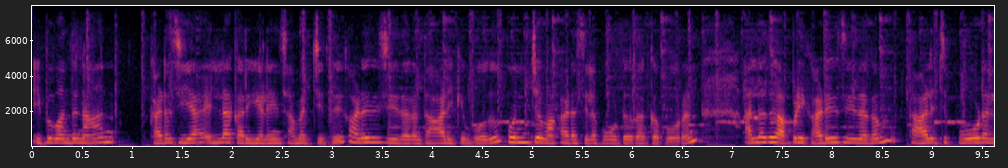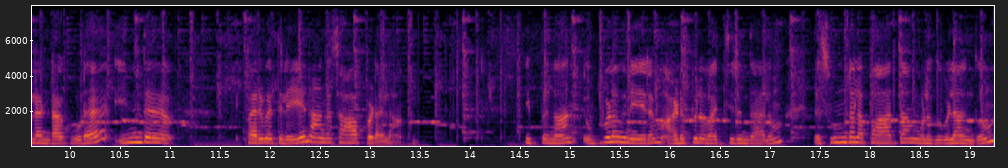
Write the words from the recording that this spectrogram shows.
இப்போ வந்து நான் கடைசியாக எல்லா கறிகளையும் சமைச்சிட்டு கடுகு சீரகம் தாளிக்கும் போது கொஞ்சமாக கடைசியில் போட்டு இறக்க போகிறேன் அல்லது அப்படி கடுகு சீரகம் தாளித்து போடலைண்டா கூட இந்த பருவத்திலேயே நாங்கள் சாப்பிடலாம். இப்போ நான் இவ்வளவு நேரம் அடுப்பில் வச்சுருந்தாலும் இந்த சுண்டலை பார்த்தா உங்களுக்கு விளங்கும்.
